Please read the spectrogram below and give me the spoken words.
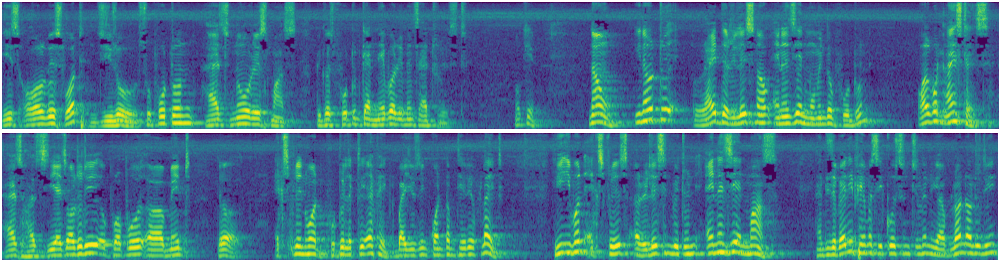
is always what? Zero. So photon has no rest mass because photon can never remains at rest. Okay. Now, in order to write the relation of energy and momentum of photon, Albert Einstein, as has, he has already uh, proposed, uh, made the explain what photoelectric effect by using quantum theory of light. He even expressed a relation between energy and mass. And this is a very famous equation, children, you have learned already.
